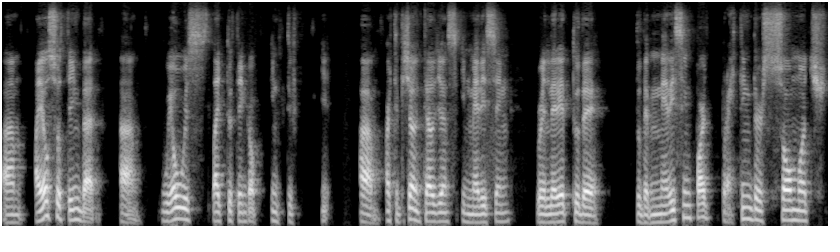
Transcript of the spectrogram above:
Um, i also think that uh, we always like to think of uh, artificial intelligence in medicine related to the to the medicine part, but I think there's so much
